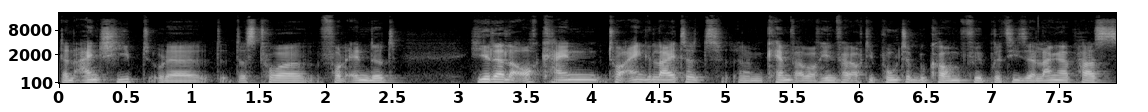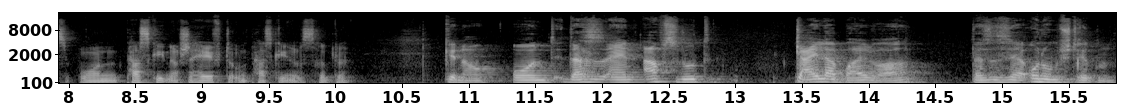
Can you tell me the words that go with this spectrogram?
dann einschiebt oder das Tor vollendet. Hier leider auch kein Tor eingeleitet, ähm, Kempf aber auf jeden Fall auch die Punkte bekommen für präziser langer Pass und Passgegnerische Hälfte und Passgegnerisches Drittel. Genau. Und dass es ein absolut geiler Ball war, das ist ja unumstritten.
